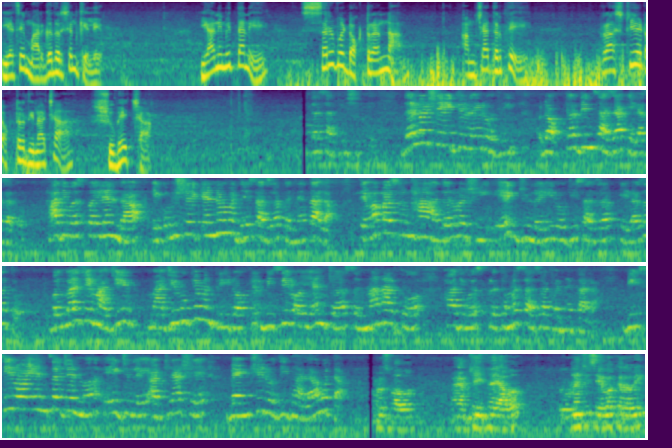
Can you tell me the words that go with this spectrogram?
याचे मार्गदर्शन केले. यानिमित्ताने सर्व डॉक्टरांना आमच्यातर्फे राष्ट्रीय डॉक्टर दिनाच्या शुभेच्छा. दरवर्षी एक जुलै रोजी डॉक्टर दिन साजरा केला जातो. हा दिवस पहिल्यांदा एकोणीसशे एक्क्याण्णवमध्ये साजरा करण्यात आला. तेव्हापासून हा दरवर्षी एक जुलै रोजी साजरा केला जातो. बंगालचे माजी माजी मुख्यमंत्री डॉक्टर बी सी रॉय यांच्या सन्मानार्थ हा दिवस प्रथमच साजरा करण्यात बी सी रॉय यांचा जन्म एक जुलै अठराशे ब्याऐंशी रोजी झाला होता. माणूस व्हावं आणि आमच्या इथं यावं. रुग्णांची सेवा करावी.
